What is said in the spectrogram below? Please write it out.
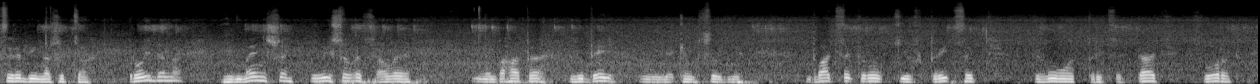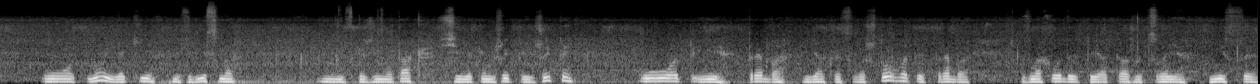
середина життя пройдена і менше лишилось, але багато людей, яким сьогодні 20 років, 30, от, 35, 40, от, ну які, звісно, скажімо так, ще яким жити і жити. От, і треба якось влаштовувати, треба знаходити, як кажуть, своє місце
